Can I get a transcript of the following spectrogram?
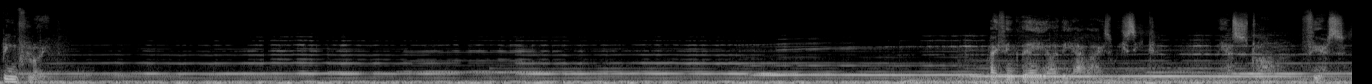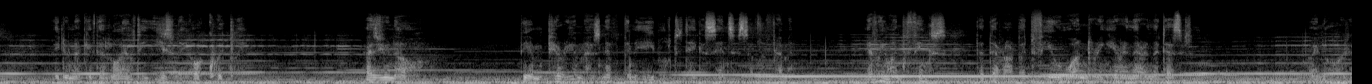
Pink Floyd. Think they are the allies we seek. They are strong, fierce. They do not give their loyalty easily or quickly. As you know, the Imperium has never been able to take a census of the Fremen. Everyone thinks that there are but few wandering here and there in the desert. My lord,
